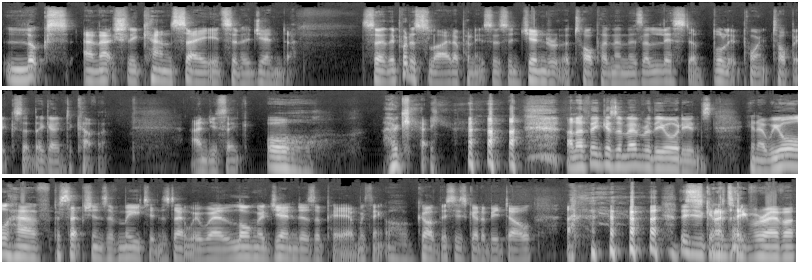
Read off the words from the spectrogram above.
looks and actually can say it's an agenda. So they put a slide up and it says agenda at the top, and then there's a list of bullet point topics that they're going to cover. And you think, oh, okay. and I think as a member of the audience, you know, we all have perceptions of meetings, don't we, where long agendas appear and we think, oh God, this is going to be dull. this is going to take forever.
